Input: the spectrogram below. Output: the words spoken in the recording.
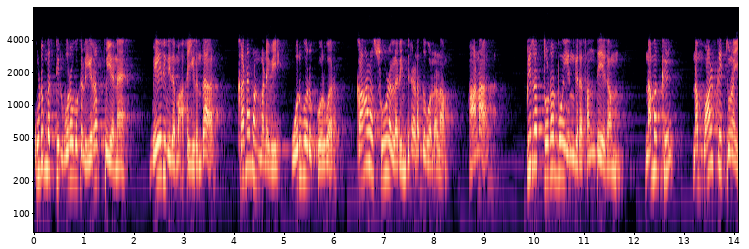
குடும்பத்தில் உறவுகள் இறப்பு என வேறு விதமாக இருந்தால் கணவன் மனைவி ஒருவருக்கொருவர் கால சூழல் அறிந்து நடந்து கொள்ளலாம். ஆனால் பிற தொடர்போ என்கிற சந்தேகம் நமக்கு நம் வாழ்க்கை துணை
